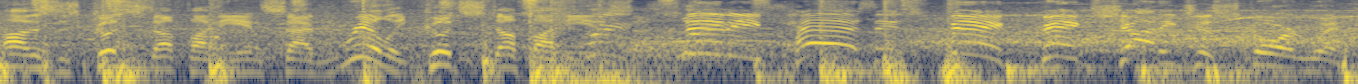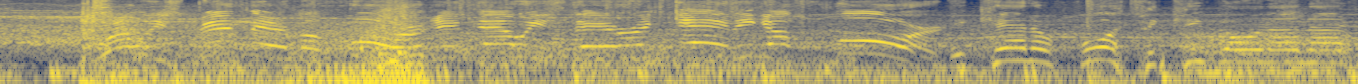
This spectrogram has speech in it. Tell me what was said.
Oh, this is good stuff on the inside. Really good stuff on the inside. Vinny Paz is big, big shot he just scored with. Well, he's been there before, and now he's there again. He got floored. He can't afford to keep going on that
